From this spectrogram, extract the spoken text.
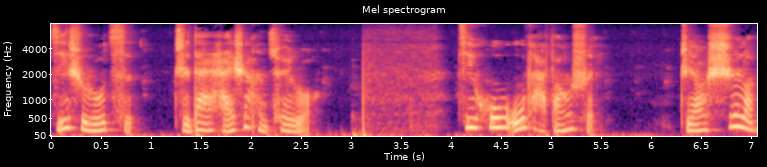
即使如此，纸袋还是很脆弱，几乎无法防水。只要湿了，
